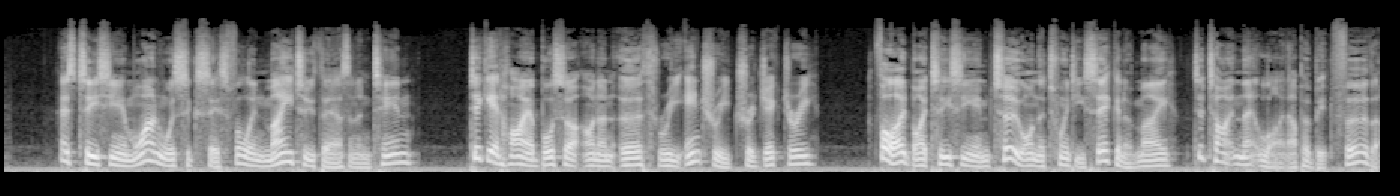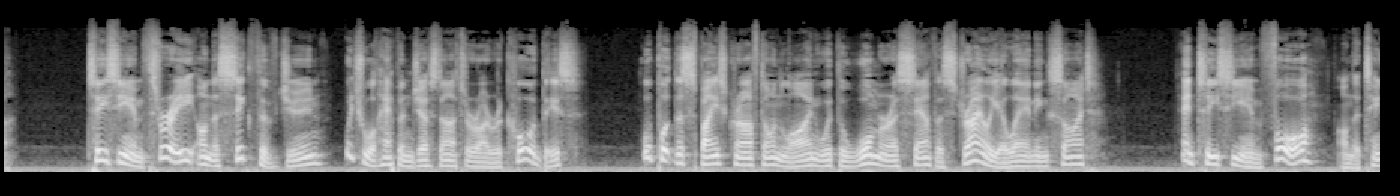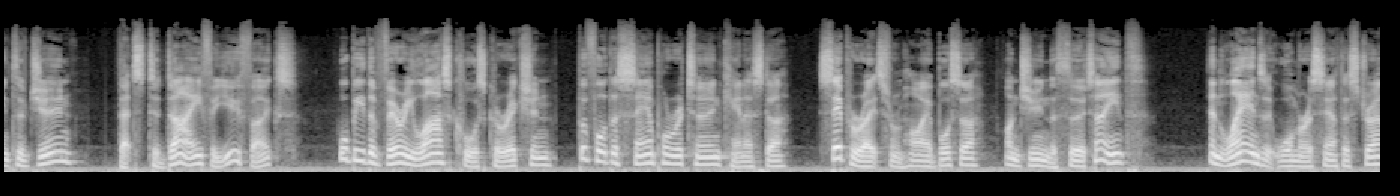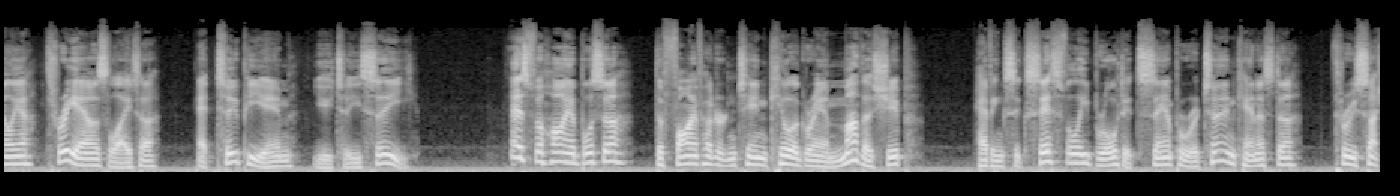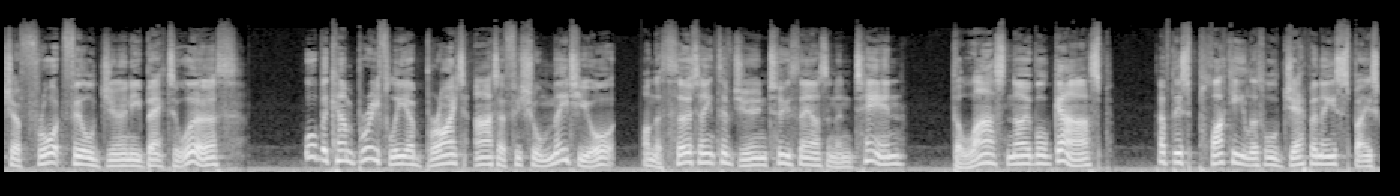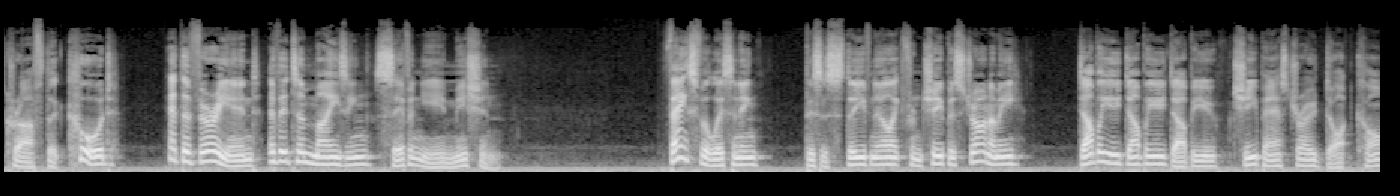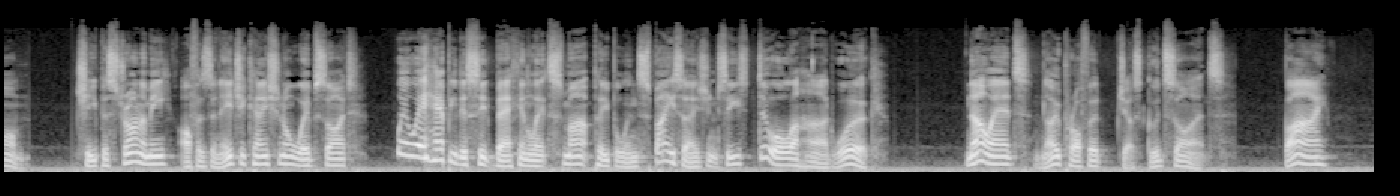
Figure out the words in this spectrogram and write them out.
as TCM1 was successful in May 2010 to get Hayabusa on an Earth re entry trajectory, followed by TCM2 on the 22nd of May to tighten that line up a bit further. TCM3 on the 6th of June, which will happen just after I record this, will put the spacecraft online with the Woomera South Australia landing site, and TCM4 on the 10th of June, that's today for you folks, will be the very last course correction before the sample return canister separates from Hayabusa on June the 13th and lands at Woomera South Australia three hours later at 2 pm UTC. As for Hayabusa, the 510 kilogram mothership, having successfully brought its sample return canister through such a fraught filled journey back to Earth, will become briefly a bright artificial meteor on the 13th of June 2010, the last noble gasp of this plucky little Japanese spacecraft that could, at the very end of its amazing seven year mission. Thanks for listening. This is Steve Nerlich from Cheap Astronomy, www.cheapastro.com. Cheap Astronomy offers an educational website where we're happy to sit back and let smart people in space agencies do all the hard work. No ads, no profit, just good science. Bye.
